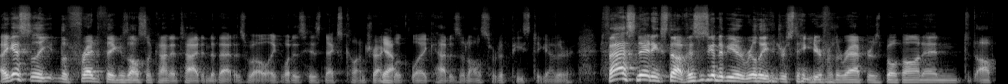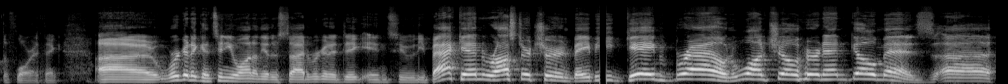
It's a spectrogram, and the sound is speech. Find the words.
I guess like, the Fred thing is also kind of tied into that as well. Like, what does his next contract yeah. look like? How does it all sort of piece together? Fascinating stuff. This is going to be a really interesting year for the Raptors, both on and off the floor. I think. Uh, we're going to continue on on the other side. We're going to dig into the back end roster churn, baby. Gabe Brown, Juancho Hernangomez. Uh,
